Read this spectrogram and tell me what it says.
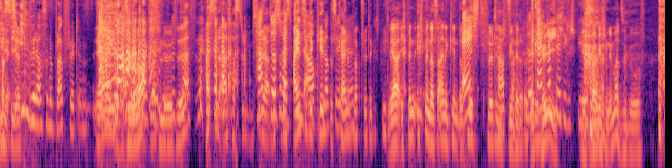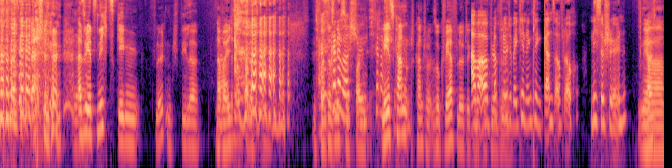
Passiert. Ihm würde auch so eine Blockflöte. Ja, Blockflöte. gut passen. Hast du, hast, hast du, bist Hast du, der, bist du das Kind einzige auch Kind, das Blockflöte? keine Blockflöte gespielt hat? Ja, ich bin, ich bin das eine Kind, das Echt? nicht Flöte Tatsache, gespielt hat. okay. Du hast keine Natürlich. Blockflöte gespielt. das war mir schon immer zu doof. also jetzt nichts gegen Flötenspieler, aber Ja, ich das- das. Ich fand Es das kann nicht aber so schön- spannend. ich kann nee, es schön kann, kann schon. So Querflöte Aber, aber cool Blockflöte sein. bei Kindern klingt ganz oft auch nicht so schön. Ja,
